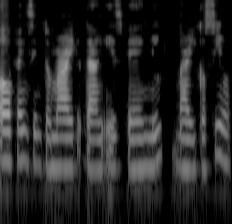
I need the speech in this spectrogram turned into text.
often symptomatic than is benign varicocele.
